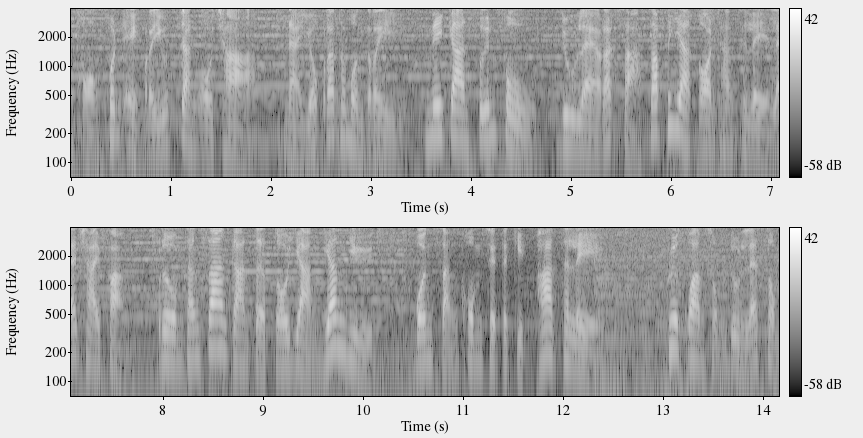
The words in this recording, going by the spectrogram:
ำของพลเอกประยุทธ์จันโอชา นายกรัฐมนตรี ในการฟื้นฟู ดูแลรักษาทรัพยากรทางทะเลและชายฝั่ง รวมทั้งสร้างการเติบโตอย่างยั่งยืน บนสังคมเศรษฐกิจภาคทะเล เพื่อความสมดุลและสม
